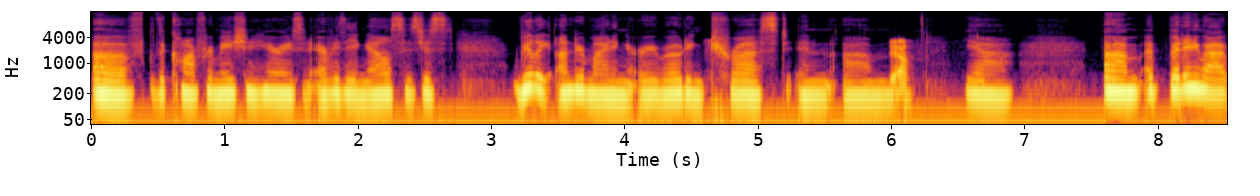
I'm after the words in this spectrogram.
of the confirmation hearings and everything else is just really undermining or eroding trust in. Um, yeah. Yeah. Um, uh, but anyway,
